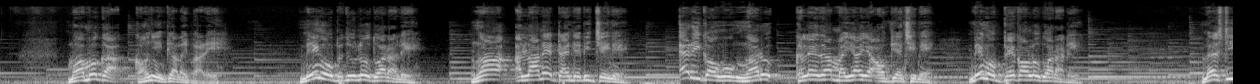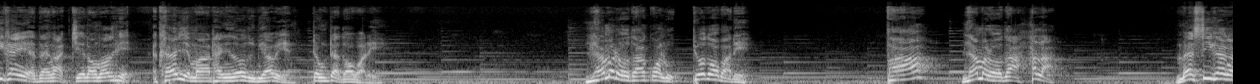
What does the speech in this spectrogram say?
။မာမွတ်ကခေါင်းငိမ်ပြလိုက်ပါတယ်။မင်းကိုဘယ်သူလှုပ်သွားတာလဲ။ငါအလာနဲ့တိုင်တယ်ပြီးချိန်နေ။အဲ့ဒီကောင်ကိုငါတို့ဂလဲသားမရရအောင်ပြန်ချိန်မယ်။မင်းကိုဘယ်ကောင်လှုပ်သွားတာလဲ။ မက်စတီခန့်ရဲ့အတန်ကကျေလောင်သွားသဖြင့်အခန်းပြင်မှာထိုင်နေသောသူများပင်တုန်တက်သွားပါလေလမ်းမတော်သားကွာလို့ပြောသွားပါတယ်ဘာလမ်းမတော်သားဟတ်လားမက်စတီခန့်က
